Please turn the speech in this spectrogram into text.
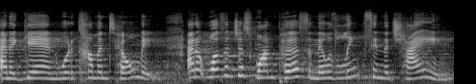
and again would come and tell me. And it wasn't just one person, there was links in the chain.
